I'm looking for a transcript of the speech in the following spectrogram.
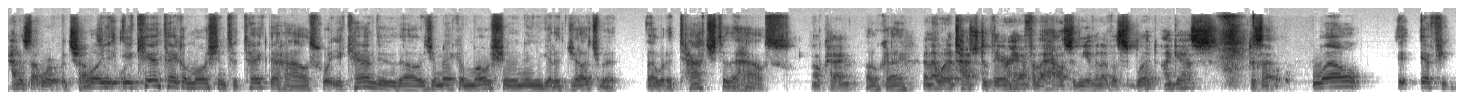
How does that work with child well, you, you can't take a motion to take the house. What you can do, though, is you make a motion and then you get a judgment that would attach to the house. okay. Okay. And that would attach to their half of the house in the event of a split, I guess? Does that? Well, if you,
